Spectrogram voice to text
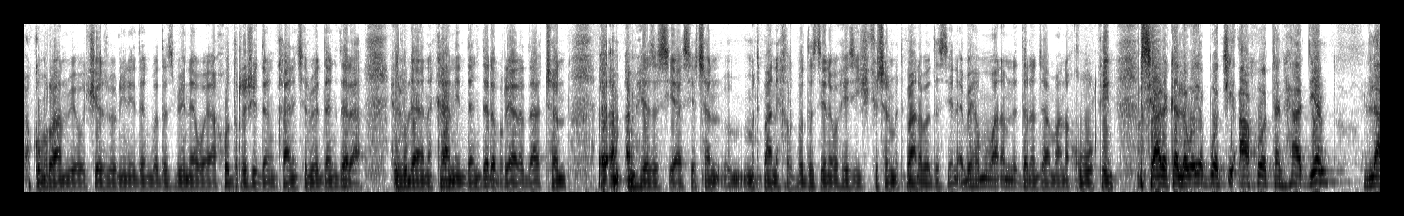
حوکمڕان بێ و کێ زۆرینەی دەنگ بەدەست بێنێ وە یاخود ڕێژەی دەنگەکانی چەند بێت دەنگدەرە حزب و لایەنەکانین دەنگدەرە بڕیار ئەدا چەند ئەم ئەم هێزە سیاسیە چەند متمانەی خەڵک بەدەست دێنێ وە هێزێکی کە چەند متمانە بەدەست دێنێ ئەبێ هەموومان ئەم دەرەنجامانە قبوڵ کەین. پرسیارەکە لەوەیە بۆچی ئاخۆ تەنها دێن لە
